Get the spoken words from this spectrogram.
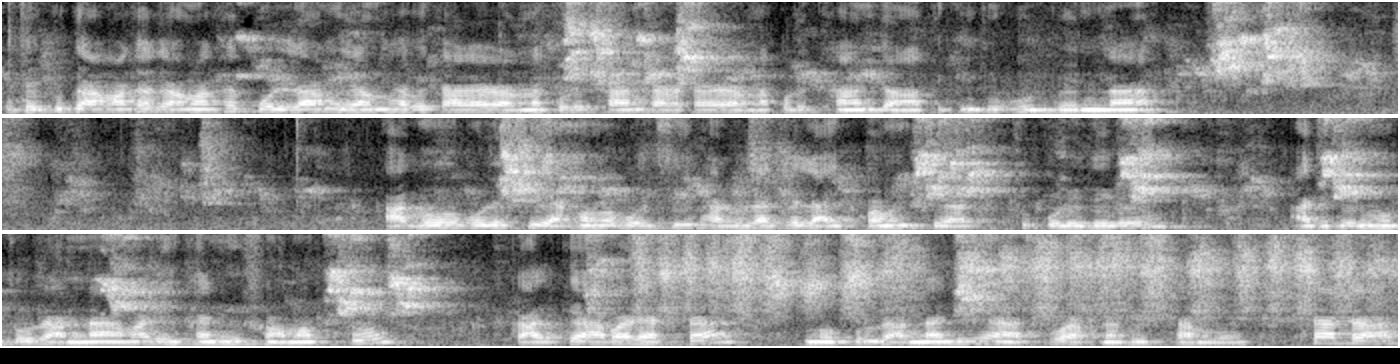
এটা একটু গামাখা গামাখা করলাম, এরমভাবে কারা রান্না করে খান, কারা কারা রান্না করে খান, জানাতে কিন্তু ভুলবেন না। আগেও বলেছি, এখনও বলছি, ভালো লাগলে লাইক কমেন্ট শেয়ার একটু করে দেবেন। আজকের মতো রান্না আমার এখানেই সমাপ্ত। কালকে আবার একটা নতুন রান্না নিয়ে আসব আপনাদের সামনে। টাটা।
